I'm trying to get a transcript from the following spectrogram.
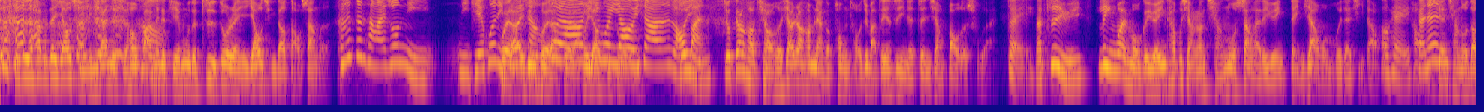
就是他们在邀请名单的时候，把那个节目的制作人也邀请到岛上了。可是正常来说，你。你结婚，你不会想对啊，一定会邀一下老板，就刚好巧合下让他们两个碰头，就把这件事情的真相爆了出来。对，那至于另外某个原因，他不想让强诺上来的原因，等一下我们会再提到。OK，好，反正先强诺到，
